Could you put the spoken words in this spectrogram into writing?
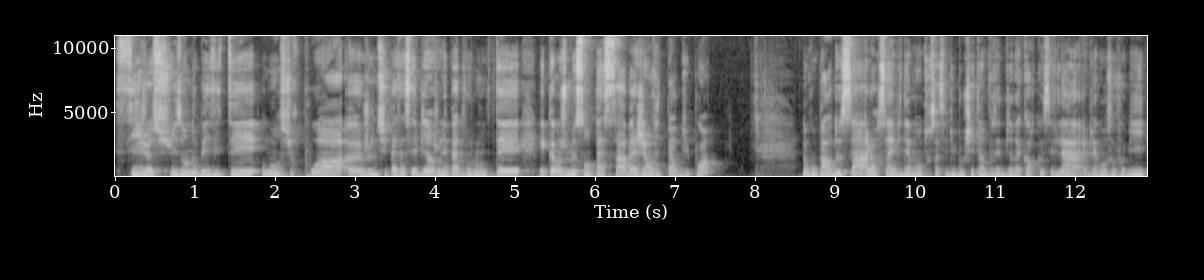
si je suis en obésité ou en surpoids, je ne suis pas assez bien, je n'ai pas de volonté, et comme je me sens pas ça, bah, j'ai envie de perdre du poids. Donc on part de ça. Alors ça évidemment tout ça c'est du bullshit, hein. vous êtes bien d'accord que c'est de la, grossophobie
